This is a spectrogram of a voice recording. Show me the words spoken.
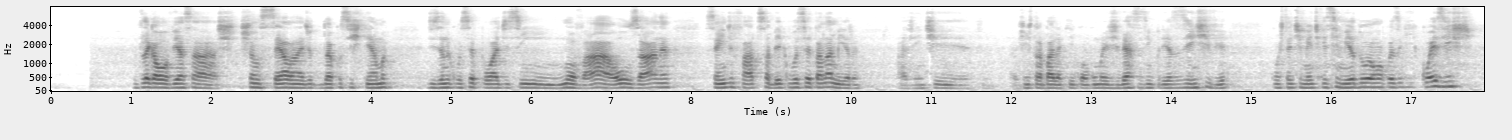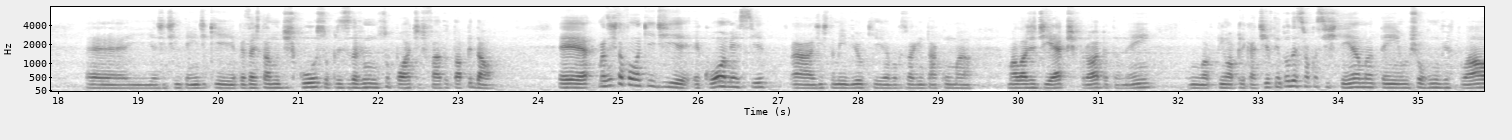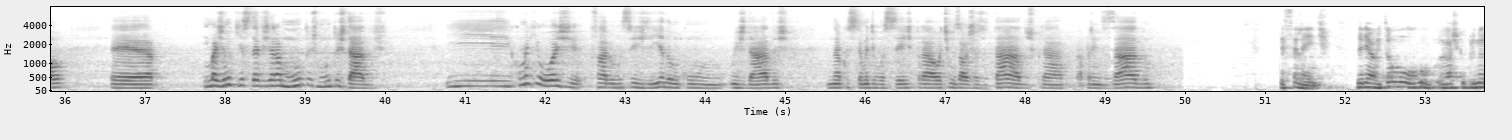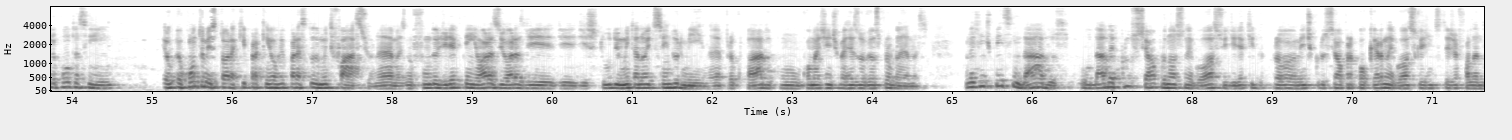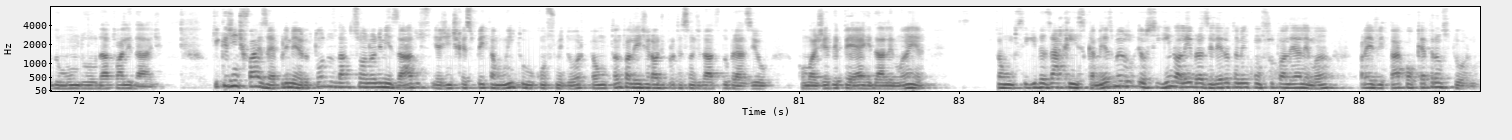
Muito legal ouvir essa chancela né, do ecossistema dizendo que você pode sim inovar ou usar, né, sem de fato saber que você está na mira. A gente a gente trabalha aqui com algumas diversas empresas e a gente vê constantemente que esse medo é uma coisa que coexiste. É, e a gente entende que, apesar de estar no discurso, precisa haver um suporte de fato top-down. É, mas a gente está falando aqui de e-commerce, a gente também viu que a Volkswagen está com uma, uma loja de apps própria também, um, tem um aplicativo, tem todo esse ecossistema, tem um showroom virtual. É, imagino que isso deve gerar muitos, muitos dados. E como é que hoje, Fábio, vocês lidam com os dados no ecossistema de vocês para otimizar os resultados, para aprendizado? Excelente. Daniel, então eu acho que o primeiro ponto, assim, eu, eu conto uma história aqui para quem ouve parece tudo muito fácil, né? Mas no fundo eu diria que tem horas e horas de, de, de estudo e muita noite sem dormir, né? Preocupado com como a gente vai resolver os problemas. Quando a gente pensa em dados, o dado é crucial para o nosso negócio e diria que provavelmente crucial para qualquer negócio que a gente esteja falando do mundo da atualidade. O que, que a gente faz é, primeiro, todos os dados são anonimizados e a gente respeita muito o consumidor, então tanto a Lei Geral de Proteção de Dados do Brasil como a GDPR da Alemanha são seguidas à risca. Mesmo eu, eu seguindo a lei brasileira, eu também consulto a lei alemã para evitar qualquer transtorno.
